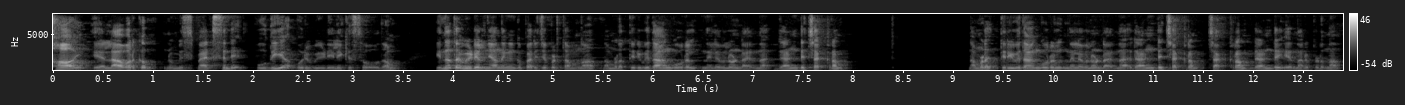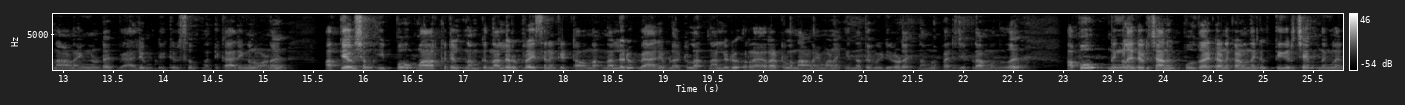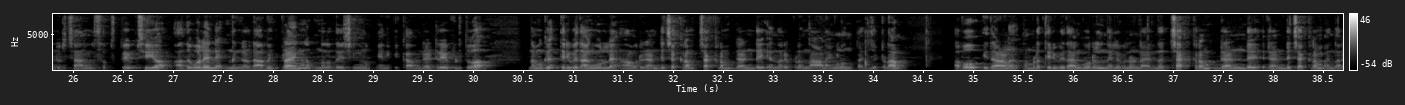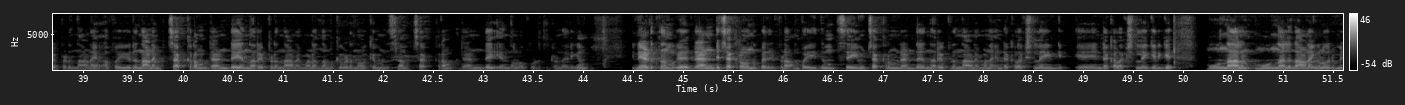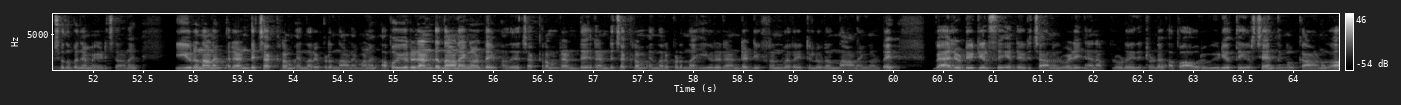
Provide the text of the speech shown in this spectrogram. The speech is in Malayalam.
ഹായ് എല്ലാവർക്കും നുമിസ്മാറ്റ്സിന്റെ പുതിയ ഒരു വീഡിയോയിലേക്ക് സ്വാഗതം. ഇന്നത്തെ വീഡിയോയിൽ ഞാൻ നിങ്ങൾക്ക് പരിചയപ്പെടുത്താമെന്ന് നമ്മുടെ തിരുവിതാംകൂറിൽ നിലവിലുണ്ടായിരുന്ന രണ്ട് ചക്രം നമ്മുടെ തിരുവിതാംകൂറിൽ നിലവിലുണ്ടായിരുന്ന രണ്ട് ചക്രം ചക്രം രണ്ട് എന്നറിയപ്പെടുന്ന നാണയങ്ങളുടെ വാല്യൂ ഡീറ്റെയിൽസും മറ്റു കാര്യങ്ങളുമാണ്. അത്യാവശ്യം ഇപ്പോൾ മാർക്കറ്റിൽ നമുക്ക് നല്ലൊരു പ്രൈസിന് കിട്ടാവുന്ന നല്ലൊരു വാല്യൂബിൾ ആയിട്ടുള്ള നല്ലൊരു റയർ ആയിട്ടുള്ള നാണയമാണ് ഇന്നത്തെ വീഡിയോയിലൂടെ നമ്മൾ പരിചയപ്പെടാൻ പോകുന്നത്. അപ്പോൾ നിങ്ങൾ എന്റെ ഒരു ചാനൽ പുതുതായിട്ടാണ് കാണുന്നതെങ്കിൽ തീർച്ചയായും നിങ്ങൾ എന്റെ ഒരു ചാനൽ സബ്സ്ക്രൈബ് ചെയ്യുക. അതുപോലെ തന്നെ നിങ്ങളുടെ അഭിപ്രായങ്ങളും നിർദ്ദേശങ്ങളും എനിക്ക് കമന്റായിട്ട് രേഖപ്പെടുത്തുക. നമുക്ക് തിരുവിതാംകൂറിലെ ആ ഒരു രണ്ട് ചക്രം ചക്രം രണ്ട് എന്നറിയപ്പെടുന്ന നാണയങ്ങളൊന്ന് പരിചയപ്പെടാം. അപ്പോൾ ഇതാണ് നമ്മുടെ തിരുവിതാംകൂറിൽ നിലവിലുണ്ടായിരുന്ന ചക്രം രണ്ട് രണ്ട് ചക്രം എന്നറിയപ്പെടുന്ന നാണയം. അപ്പോൾ ഈ ഒരു നാണയം ചക്രം രണ്ട് എന്നറിയപ്പെടുന്ന നാണയമാണ്. നമുക്ക് ഇവിടെ നോക്കിയാൽ മനസ്സിലാവും. ചക്രം രണ്ട് എന്നുള്ള കൊടുത്തിട്ടുണ്ടായിരിക്കും. ഇനി അടുത്ത് നമുക്ക് രണ്ട് ചക്രം ഒന്ന് പരിചയപ്പെടാം. അപ്പോൾ ഇതും സെയിം ചക്രം രണ്ട് എന്നറിയപ്പെടുന്ന നാണയമാണ്. എന്റെ കളക്ഷനിലേക്ക് എന്റെ കളക്ഷനിലേക്ക് എനിക്ക് മൂന്നാൽ മൂന്നാൽ നാണയങ്ങൾ ഒരുമിച്ച് വന്നപ്പോൾ ഞാൻ മേടിച്ചതാണ്. ഈ ഒരു നാണയം രണ്ട് ചക്രം എന്നറിയപ്പെടുന്ന നാണയമാണ്. അപ്പോൾ ഈ ഒരു രണ്ട് നാണയങ്ങളുടെയും അതായത് ചക്രം രണ്ട് രണ്ട് ചക്രം എന്നറിയപ്പെടുന്ന ഈ ഒരു രണ്ട് ഡിഫറെന്റ് വെറൈറ്റിയിലുള്ള നാണയങ്ങളുടെ വാല്യൂ ഡീറ്റെയിൽസ് എന്റെ ഒരു ചാനൽ വഴി ഞാൻ അപ്ലോഡ് ചെയ്തിട്ടുണ്ട്. അപ്പോൾ ആ ഒരു വീഡിയോ തീർച്ചയായും നിങ്ങൾ കാണുക.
